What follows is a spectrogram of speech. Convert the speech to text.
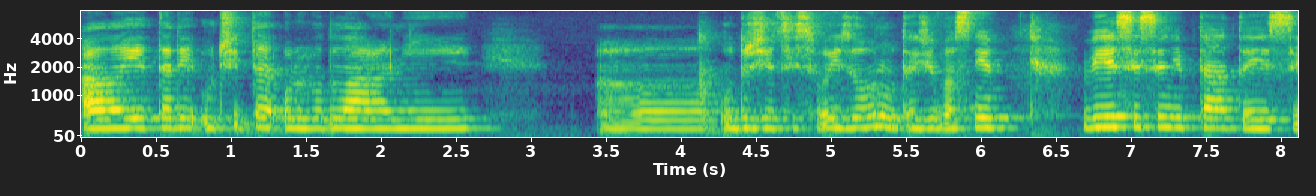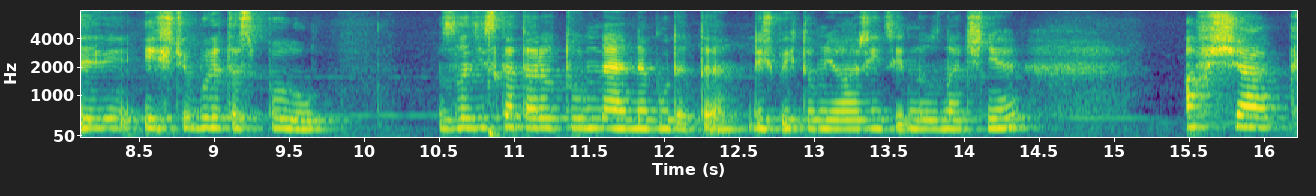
ale je tady určité odhodlání uh, udržet si svoji zónu. Takže vlastně vy, jestli se mě ptáte, jestli ještě budete spolu, z hlediska tarotu ne, nebudete, když bych to měla říct jednoznačně. Avšak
